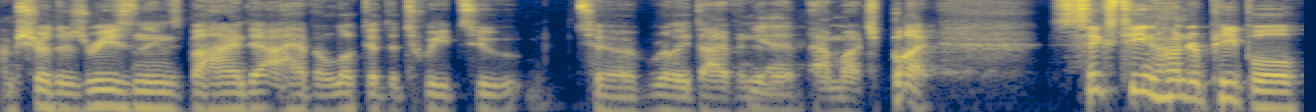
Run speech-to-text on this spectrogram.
I'm sure there's reasonings behind it. I haven't looked at the tweet to to really dive into Yeah. it that much, but 1,600 people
